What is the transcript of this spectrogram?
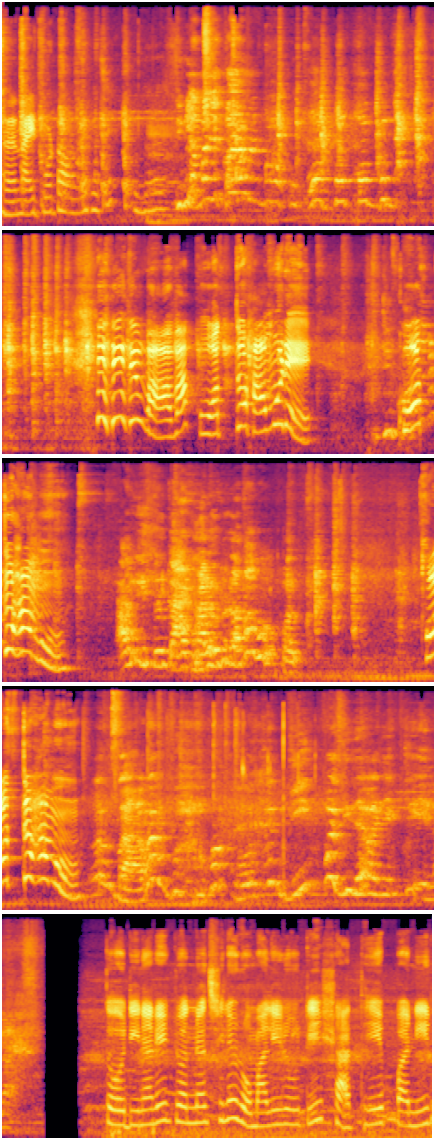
হ্যাঁ নাইট মোডটা অন রেখেছি। বাবা কত হামু রে। কত হামু। আমি তোর গায়ে ভালো করে লাগাবো? কত হামু। বাবা বাবা কত দিন পর দিদা বাজে তো ডিনারের জন্য ছিল রুমালি রুটি, সাথে পনির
